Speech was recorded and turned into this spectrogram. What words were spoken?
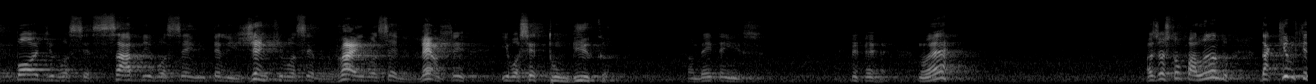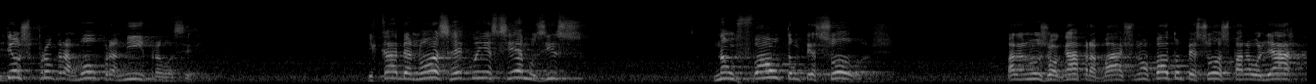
pode, você sabe, você é inteligente, você vai, você vence e você tumbica. Também tem isso. não é? Mas eu estou falando daquilo que Deus programou para mim e para você. E cabe a nós reconhecermos isso. Não faltam pessoas para nos jogar para baixo, não faltam pessoas para olhar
